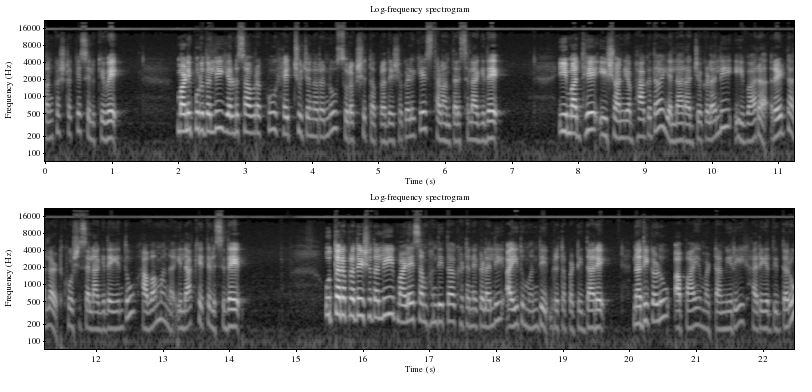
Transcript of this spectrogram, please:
ಸಂಕಷ್ಟಕ್ಕೆ ಸಿಲುಕಿವೆ. ಮಣಿಪುರದಲ್ಲಿ ಎರಡು ಸಾವಿರಕ್ಕೂ ಹೆಚ್ಚು ಜನರನ್ನು ಸುರಕ್ಷಿತ ಪ್ರದೇಶಗಳಿಗೆ ಸ್ಥಳಾಂತರಿಸಲಾಗಿದೆ. ಈ ಮಧ್ಯೆ ಈಶಾನ್ಯ ಭಾಗದ ಎಲ್ಲಾ ರಾಜ್ಯಗಳಲ್ಲಿ ಈ ವಾರ ರೆಡ್ ಅಲರ್ಟ್ ಘೋಷಿಸಲಾಗಿದೆ ಎಂದು ಹವಾಮಾನ ಇಲಾಖೆ ತಿಳಿಸಿದೆ. ಉತ್ತರ ಪ್ರದೇಶದಲ್ಲಿ ಮಳೆ ಸಂಬಂಧಿತ ಘಟನೆಗಳಲ್ಲಿ ಐದು ಮಂದಿ ಮೃತಪಟ್ಟಿದ್ದಾರೆ. ನದಿಗಳು ಅಪಾಯ ಮಟ್ಟ ಮೀರಿ ಹರಿಯದಿದ್ದರೂ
